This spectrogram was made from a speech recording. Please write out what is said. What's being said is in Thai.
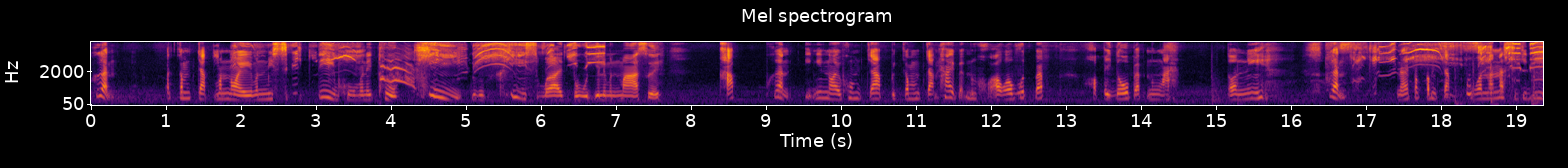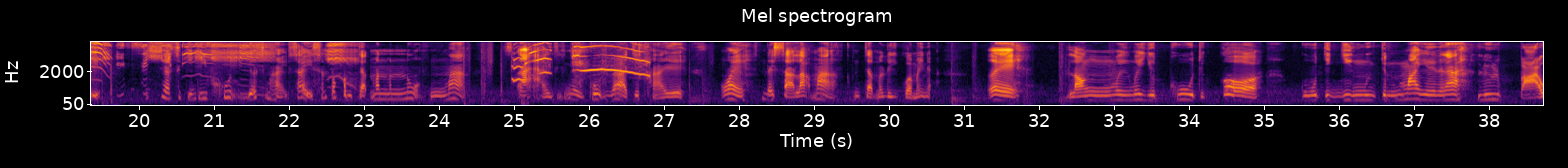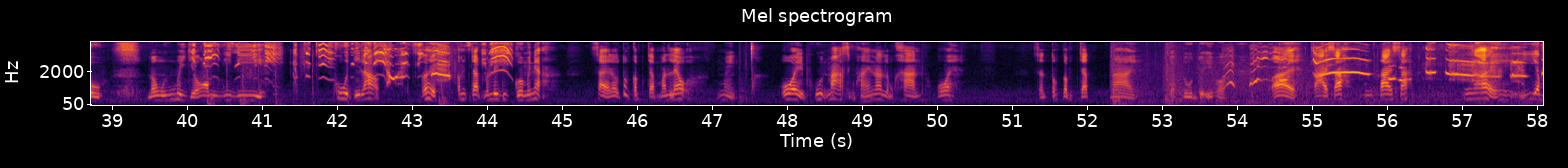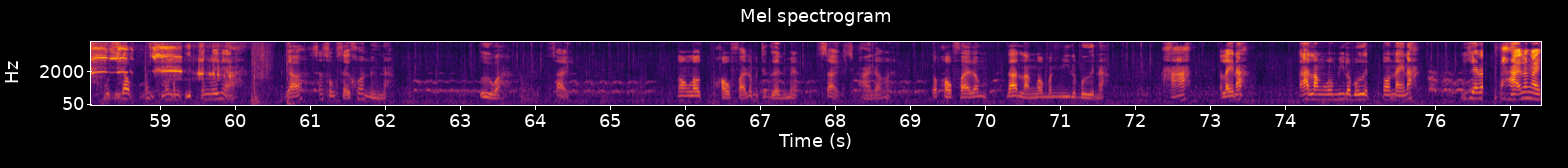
เพื่อนมากำจัดมันหน่อยมันมีสกิตตี้โผล่มาในถูกขี้กูขี้สบายตูดอยังเลยมันมาเสยครับ เพื่อนอีกนิดหน่อยผมจะไปกำจัดให้แบบนึงขอเอาอาวุธแป๊บขอไปโดแบบนึงนะตอนนี้ เพื่อนนายต้องกำจัดตัวนั้นนะสกิตตี้ เฮียสกินที่พูดเยอะสมัยใส่ฉันต้องกำจัดมันมันหนวงหูมากสายไม่พูดล่าจะหายเลยโอ้ยได้สาระมากกำจัดมันดีกว่าไหมเนี่ย เอ้ยลองมึงไม่หยุดพูดก็ กูจะยิงมึงจนไหมเลยนะรู้หรือเปล่าลองมึงไม่ยอมดีๆ พูดอีกแล้วเอ้ยกำจัดมันเลยดีกว่าไหมเนี่ย ใส่เราต้องกำจัดมันแล้วไม่ โอ้ย พูดมากสิบหายน่าลำคาญ โอ้ย ฉันต้องกำจัดนายอย่าดูตัวเองพอไอ้ตายซะตายซะนายอย่าพูดอีกแล้วไม่ไม่มันอึดจังเลยเนี่ย เดี๋ยวฉันสงสัยข้อหนึ่งนะ เออวะใช่ลองเราเผาไฟแล้วมันจะเกิดไหมใช่สิบหายแล้วไงเราเผาไฟแล้วด้านหลังเรามันมีระเบิดนะฮะอะไรนะด้านหลังเรามีระเบิดตอนไหนนะนี่แค่หายแล้วไง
